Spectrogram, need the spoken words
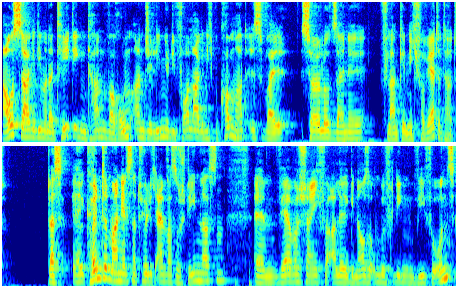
Aussage, die man da tätigen kann, warum Angelino die Vorlage nicht bekommen hat, ist, weil Sirlot seine Flanke nicht verwertet hat. Das äh, könnte man jetzt natürlich einfach so stehen lassen. Ähm, Wäre wahrscheinlich für alle genauso unbefriedigend wie für uns.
